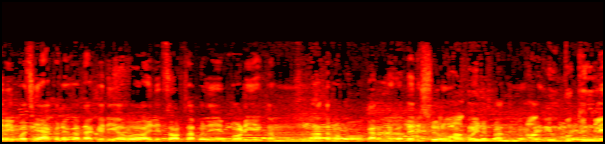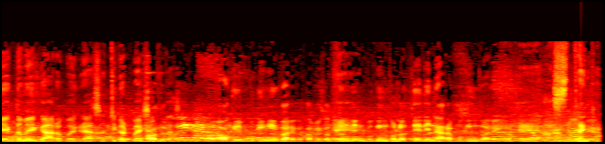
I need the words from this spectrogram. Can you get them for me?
धेरै पछि आएकोले गर्दाखेरि अब अहिले चर्चा पनि बढी एकदम मात्रामा भएको कारणले गर्दाखेरि सुरुमा पहिलो अग्रिम बुकिङले एकदमै गाह्रो परिरहेछ टिकट पाइसक्नु हजुर। अग्रिम बुकिङै गरेको तपाईँको जुन दिन बुकिङ खोलो त्यही दिन आएर बुकिङ गरेको। ए थ्याङ्क यू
